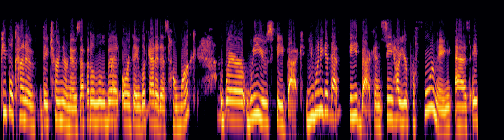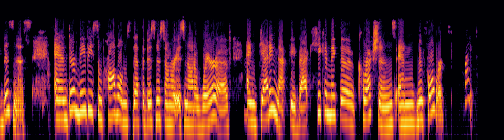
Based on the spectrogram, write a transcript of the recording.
people kind of they turn their nose up at a little bit right. or they look at it as homework mm-hmm. where we use feedback you want to get that mm-hmm. feedback and see how you're performing as a business and there may be some problems that the business owner is not aware of mm-hmm. and getting that feedback he can make the corrections and move forward Right.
